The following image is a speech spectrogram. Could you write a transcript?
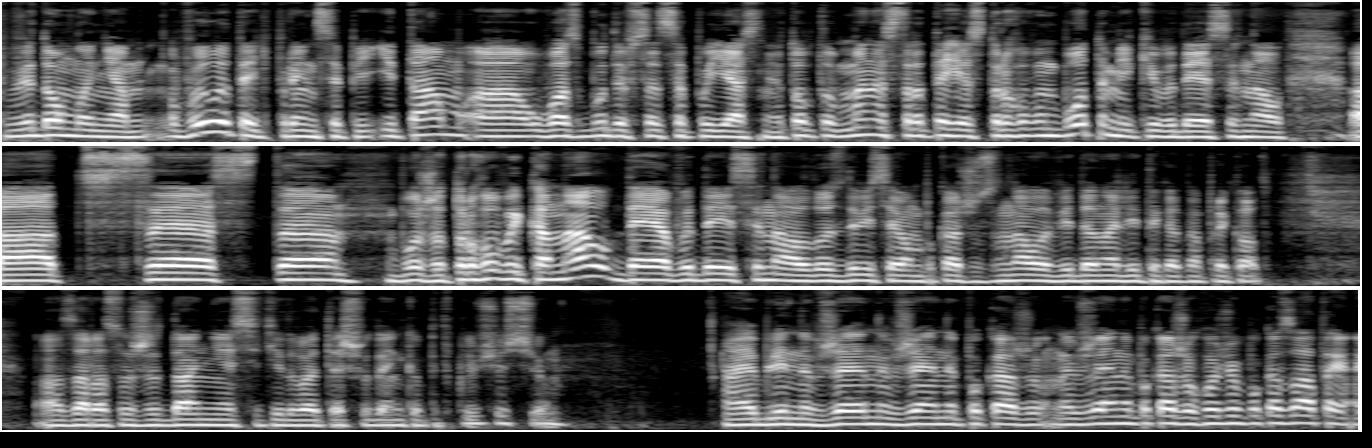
повідомлення вилетить, в принципі, і там а, у вас буде все це пояснення. Тобто, в мене стратегія з торговим ботом, який видає сигнал. А це боже, торговий канал, де видає сигнал. Ось дивіться, я вам покажу сигнали від аналітика, наприклад. А зараз ожидання сіті. Давайте я швиденько підключуся. Ай, блін, невже, невже я не покажу. Невже я не покажу, хочу показати.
